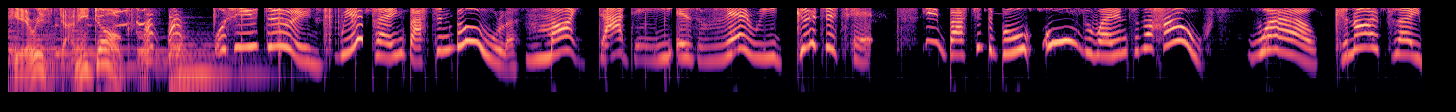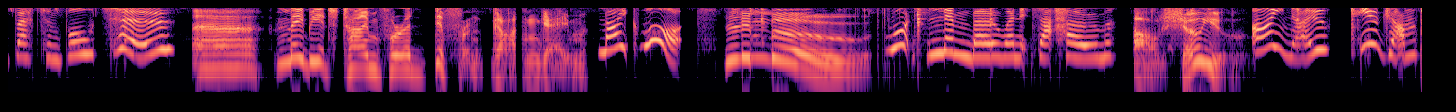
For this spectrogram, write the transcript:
Here is Danny Dog. What are you doing? We're playing bat and ball. My daddy is very good at it. He batted the ball all the way into the house. Wow, can I play bat and ball too? Uh, maybe it's time for a different garden game. Like what? Limbo! What's limbo when it's at home? I'll show you. I know. You jump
